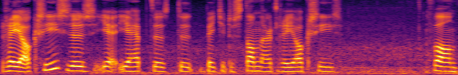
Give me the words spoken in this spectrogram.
reacties. Dus je, je hebt de, de, een beetje de standaard reacties van...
